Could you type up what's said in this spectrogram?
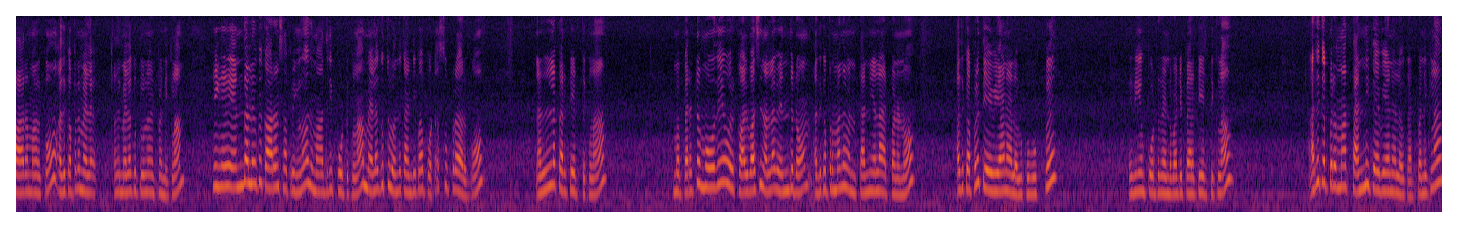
காரமாக இருக்கும். அதுக்கப்புறம் மிள அது மிளகுத்தூளும் ஆட் பண்ணிக்கலாம். நீங்கள் எந்த அளவுக்கு காரம் சாப்பிட்றீங்களோ அது மாதிரி போட்டுக்கலாம். மிளகுத்தூள் வந்து கண்டிப்பாக போட்டால் சூப்பராக இருக்கும். நல்லா பரட்டி எடுத்துக்கலாம். நம்ம பரட்டும் போதே ஒரு கால்வாசி நல்லா வெந்துடும். அதுக்கப்புறமா தான் தண்ணியெல்லாம் ஆட் பண்ணணும். அதுக்கப்புறம் தேவையான அளவுக்கு உப்பு. இதையும் போட்டு ரெண்டு வாட்டி பரட்டி எடுத்துக்கலாம். அதுக்கப்புறமா தண்ணி தேவையான அளவுக்கு ஆட் பண்ணிக்கலாம்.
